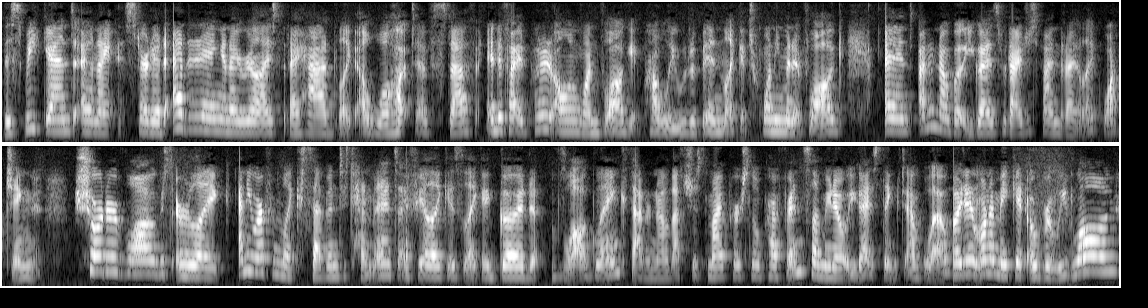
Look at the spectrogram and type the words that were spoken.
this weekend and I started editing and I realized that I had like a lot of stuff. And if I had put it all in one vlog, it probably would have been like a 20 minute vlog. And I don't know about you guys, but I just find that I like watching shorter vlogs or like anywhere from like 7 to 10 minutes I feel like is like a good vlog length. I don't know, that's just my personal preference. Let me know what you guys think down below. But I didn't want to make it overly long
